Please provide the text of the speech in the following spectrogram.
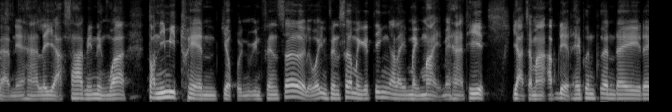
แบบนี้ฮะเลยอยากทราบนิดนึงว่าตอนนี้มีเทรนด์เกี่ยวกับอินฟลูเอนเซอร์หรือว่า influencer marketing อะไรใหม่ๆไหมฮะที่อยากจะมาอัปเดตให้เพื่อนๆได้ได้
